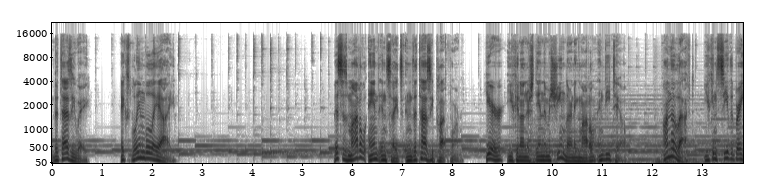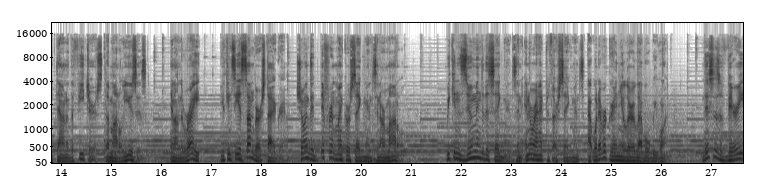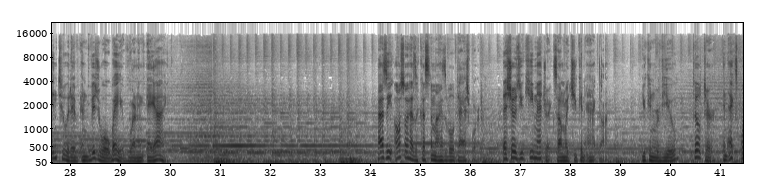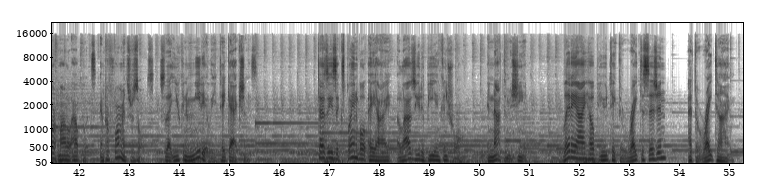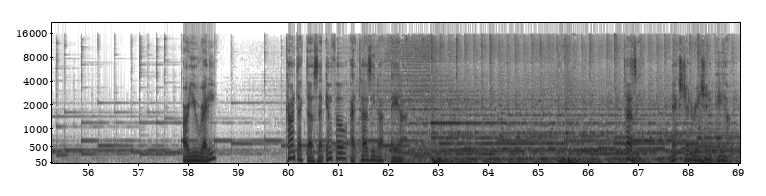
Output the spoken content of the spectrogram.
The Tazi Way Explainable AI. This is Model and Insights in the Tazi platform. Here, you can understand the machine learning model in detail. On the left, you can see the breakdown of the features the model uses, and on the right, you can see a sunburst diagram showing the different microsegments in our model. We can zoom into the segments and interact with our segments at whatever granular level we want. This is a very intuitive and visual way of learning AI. Tazi also has a customizable dashboard that shows you key metrics on which you can act on. You can review, filter, and export model outputs and performance results so that you can immediately take actions. Tazi's explainable AI allows you to be in control and not the machine. Let AI help you take the right decision at the right time. Are you ready? Contact us at info at tazi.ai. Tazi, Next Generation AI.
